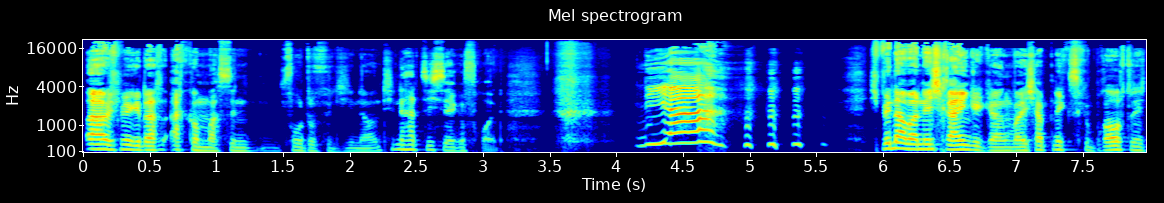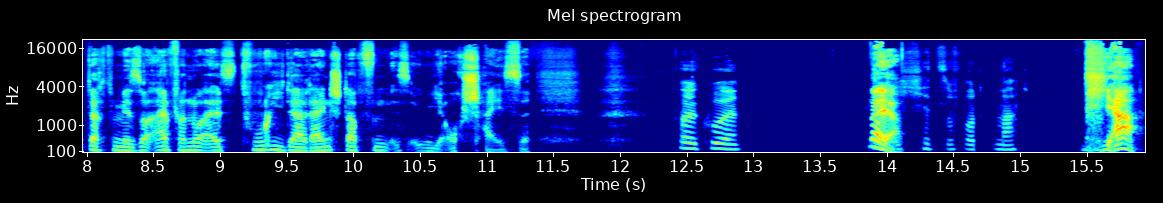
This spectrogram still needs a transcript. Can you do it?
Da habe ich mir gedacht, ach komm, machst du ein Foto für Tina. Und Tina hat sich sehr gefreut. Ja. Ich bin aber nicht reingegangen, weil ich habe nichts gebraucht und ich dachte mir so einfach nur als Touri da reinstapfen ist irgendwie auch scheiße. Voll cool. Naja, Ich hätte sofort gemacht. ja.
